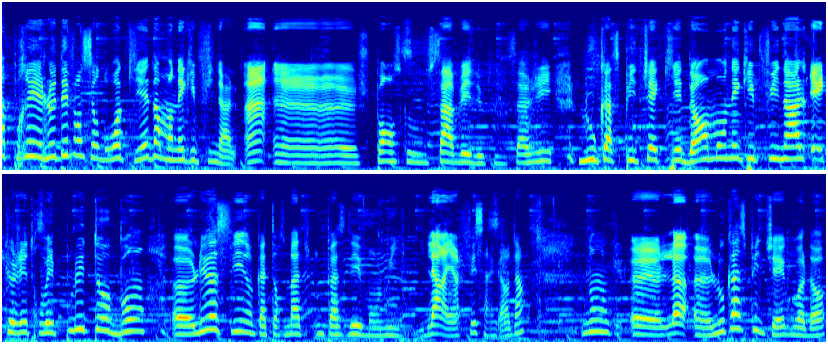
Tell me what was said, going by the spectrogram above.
Après, le défenseur droit qui est dans mon équipe finale. Hein, euh, je pense que vous savez de qui il s'agit. Lucas Piszczek qui est dans mon équipe finale et que j'ai trouvé plutôt bon. Euh, lui aussi, donc 14 matchs, une passe D. Bon, lui, il a rien fait, c'est un gardien. Donc euh, là, Lucas Piszczek, voilà.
